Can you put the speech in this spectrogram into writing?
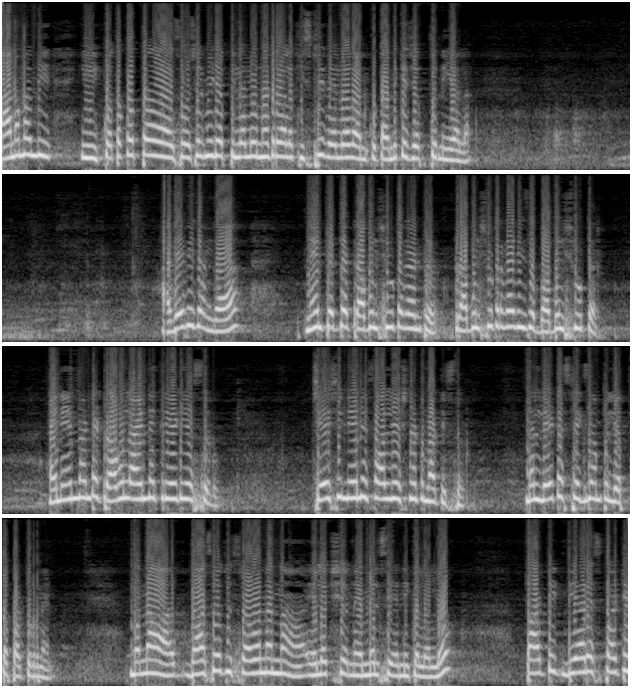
చాలా మంది ఈ కొత్త కొత్త సోషల్ మీడియా పిల్లలు ఉన్నట్టు వాళ్ళకి హిస్టరీ తెలియదు అనుకుంటా. అందుకే చెప్తున్నా అలా అదేవిధంగా నేను పెద్ద ట్రబుల్ షూటర్ అంటారు ట్రబుల్ షూటర్ కాదు ఈజ్ బబుల్ షూటర్ ఆయన ఏంటంటే ట్రబుల్ ఆయనే క్రియేట్ చేస్తాడు. చేసి నేనే సాల్వ్ చేసినట్టు నటిస్తాడు. మళ్ళీ లేటెస్ట్ ఎగ్జాంపుల్ చెప్తా పట్టురు నేను. మొన్న దాసోజు శ్రవణ్ అన్న ఎలక్షన్ ఎమ్మెల్సీ ఎన్నికలలో పార్టీ బీఆర్ఎస్ పార్టీ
